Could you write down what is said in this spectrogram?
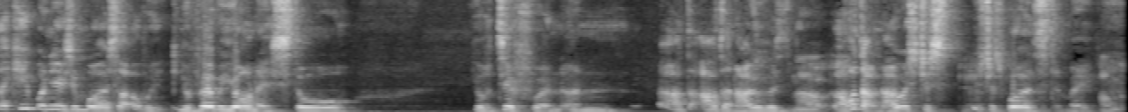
they keep on using words like, oh, you're very honest, or you're different, and I, I don't know. No, I don't know. It's just yeah. it's just words to me. Um,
